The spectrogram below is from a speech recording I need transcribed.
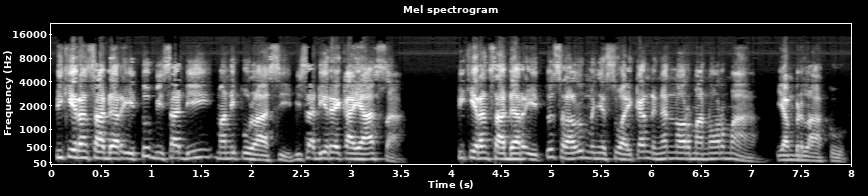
Pikiran sadar itu bisa dimanipulasi, bisa direkayasa. Pikiran sadar itu selalu menyesuaikan dengan norma-norma yang berlaku,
